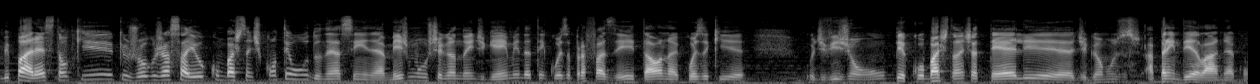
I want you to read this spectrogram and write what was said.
Me parece então que, que o jogo já saiu com bastante conteúdo, né? Assim, né? Mesmo chegando no endgame, ainda tem coisa para fazer e tal, né? Coisa que o Division 1 pecou bastante até ele, digamos, aprender lá, né? Com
